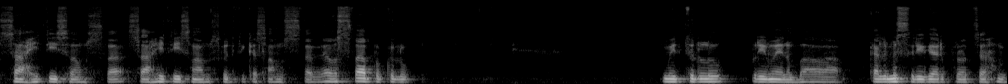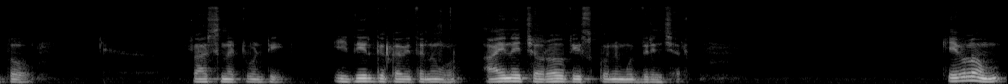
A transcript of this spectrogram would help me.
సాహితీ సంస్థ సాహితీ సాంస్కృతిక సంస్థ వ్యవస్థాపకులు మిత్రులు ప్రియమైన బావ కలిమిశ్రీ గారి ప్రోత్సాహంతో రాసినటువంటి ఈ దీర్ఘ కవితను ఆయనే చొరవ తీసుకొని ముద్రించారు. కేవలం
